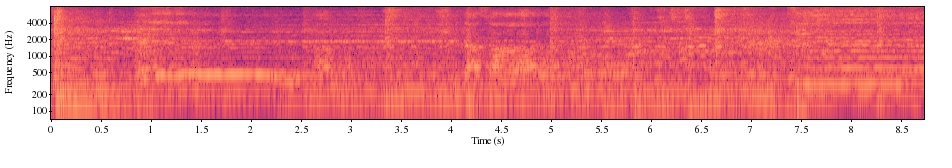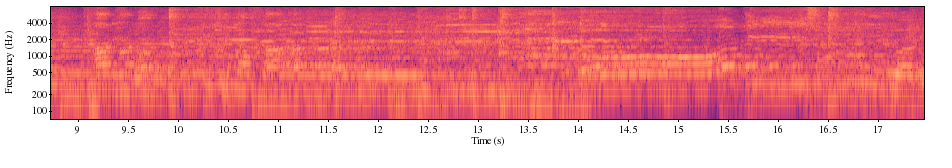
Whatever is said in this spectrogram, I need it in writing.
さつあのしたさ大きしはの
